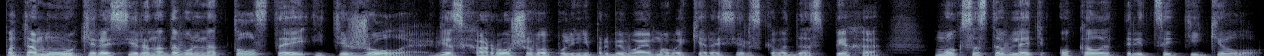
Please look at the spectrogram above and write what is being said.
Потому у кирасира она довольно толстая и тяжелая. Вес хорошего пуленепробиваемого кирасирского доспеха мог составлять около 30 кило.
